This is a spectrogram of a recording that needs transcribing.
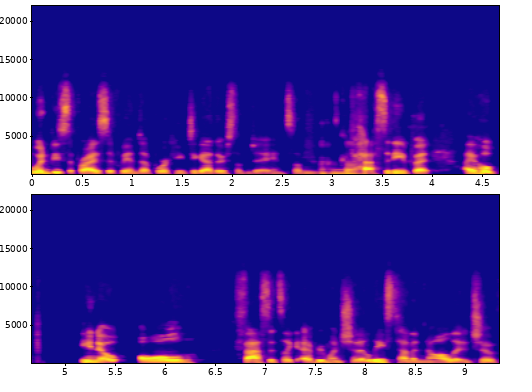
I wouldn't be surprised if we end up working together someday in some uh-huh. capacity. But I hope, you know, all facets, like everyone should at least have a knowledge of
